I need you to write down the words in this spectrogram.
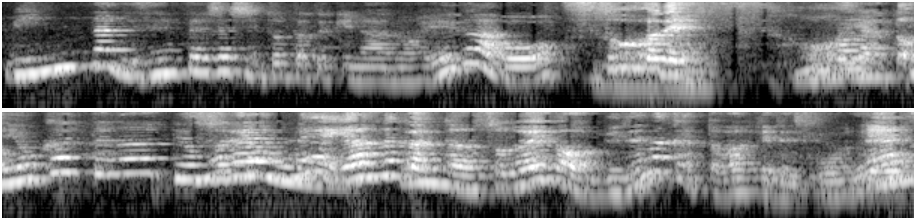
みんなで全体写真撮った時のあの笑顔そうです。もうや。ってよかったなって思っそたもん。れをね、やんなかったらその笑顔見れなかったわけですよね。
